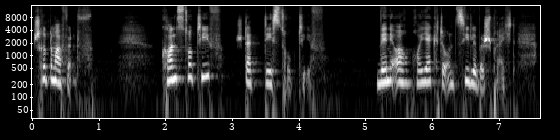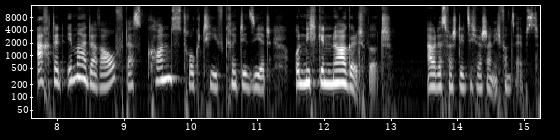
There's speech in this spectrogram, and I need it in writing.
Schritt Nummer 5. Konstruktiv statt destruktiv. Wenn ihr eure Projekte und Ziele besprecht, achtet immer darauf, dass konstruktiv kritisiert und nicht genörgelt wird. Aber das versteht sich wahrscheinlich von selbst.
